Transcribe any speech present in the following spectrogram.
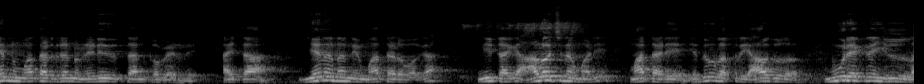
ಏನು ಮಾತಾಡಿದ್ರೇನು ನಡೆಯುತ್ತೆ ಅನ್ಕೋಬೇಡ್ರಿ. ಆಯ್ತಾ? ಏನನ್ನ ನೀವು ಮಾತಾಡುವಾಗ ನೀಟಾಗಿ ಆಲೋಚನೆ ಮಾಡಿ ಮಾತಾಡಿ. ಎದುರೂರ ಹತ್ರ ಯಾವುದು ಮೂರು ಎಕರೆ ಇಲ್ಲ.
